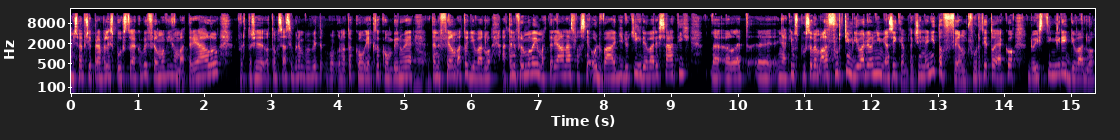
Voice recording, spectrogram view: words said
my jsme připravili spoustu jakoby filmového materiálu, protože o tom se asi budeme bavit, na to, jak to kombinuje no. ten film a to divadlo. A ten filmový materiál nás vlastně odvádí do těch 90. Eh, let eh, nějakým způsobem, ale furt tím divadelním jazykem. Takže není to film, furt je to jako do jistý míry divadlo.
